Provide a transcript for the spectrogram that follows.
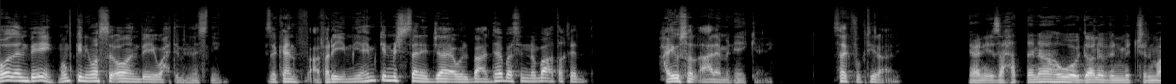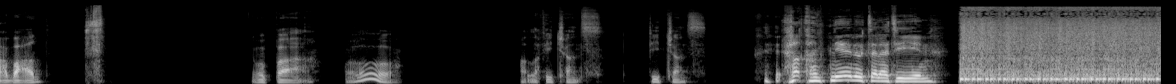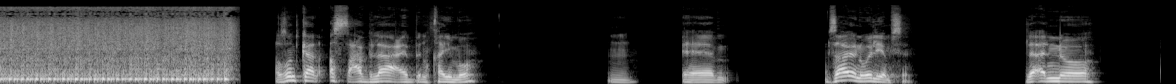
All NBA ممكن يوصل All NBA واحدة من السنين. إذا كان على فريق منيح يمكن مش السنة الجاية أو اللي بعدها بس إنه بعتقد حيوصل أعلى من هيك يعني. سقفه كتير عالي. يعني إذا حطيناه هو ودونيفن ميتشل مع بعض. أوبا. أوه. والله في chance في chance رقم 32 أظن كان أصعب لاعب نقيمه. زايون ويليامسون. لأنه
